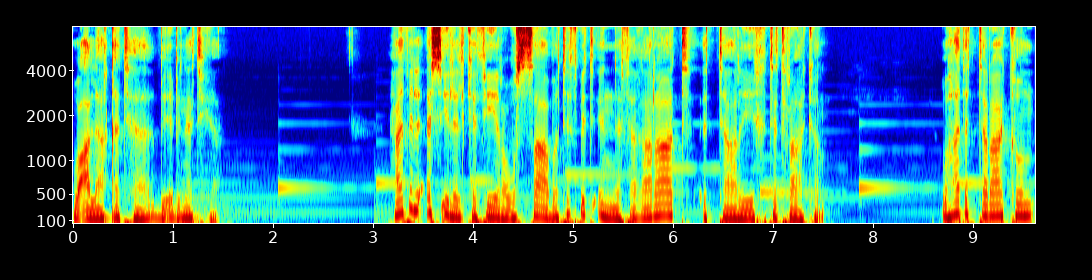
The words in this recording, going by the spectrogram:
وعلاقتها بابنتها؟ هذه الأسئلة الكثيرة والصعبة تثبت أن ثغرات التاريخ تتراكم. وهذا التراكم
